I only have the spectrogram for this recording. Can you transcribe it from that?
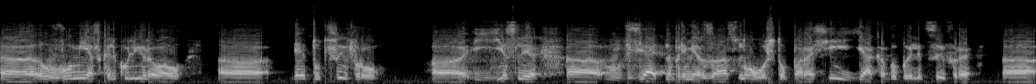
э, в уме скалькулировал э, эту цифру если а, взять, например, за основу, что по России якобы были цифры а,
